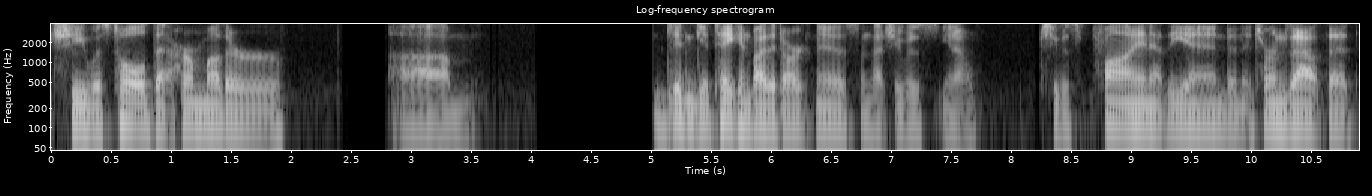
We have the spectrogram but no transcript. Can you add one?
she was told that her mother, um, didn't get taken by the darkness and that she was, you know, she was fine at the end and it turns out that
